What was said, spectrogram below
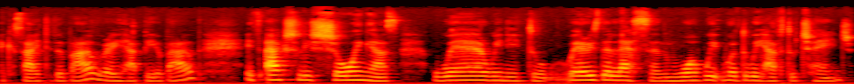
excited about, very happy about, it's actually showing us where we need to, where is the lesson, what we, what do we have to change.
